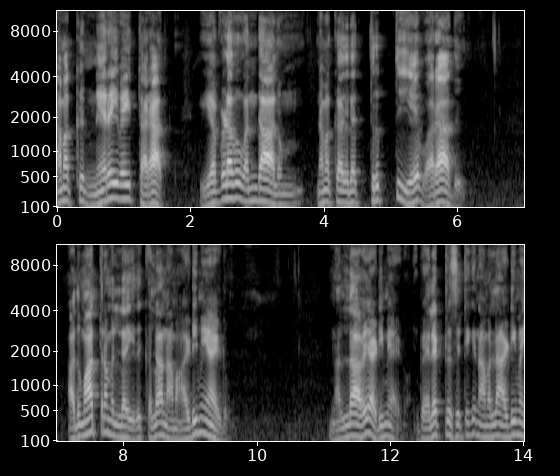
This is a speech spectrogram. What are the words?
நமக்கு நிறைவை தராது. எவ்வளவு வந்தாலும் நமக்கு அதில் திருப்தியே வராது. அது மாத்திரமில்லை இதுக்கெல்லாம் நாம் அடிமையாயிடும் நல்லாவே அடிமையாயிடும் இப்போ எலக்ட்ரிசிட்டிக்கு நாமெல்லாம் அடிமை.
